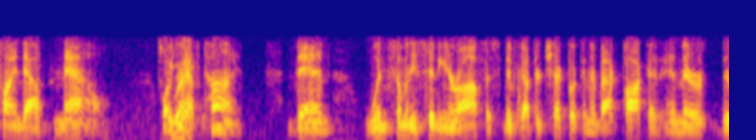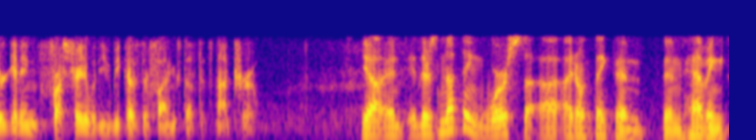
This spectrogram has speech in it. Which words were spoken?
find out now while you have time than when somebody's sitting in your office, they've got their checkbook in their back pocket and they're they're getting frustrated with you because they're finding stuff that's not true. Yeah, and there's nothing worse, uh, I don't think, than than having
